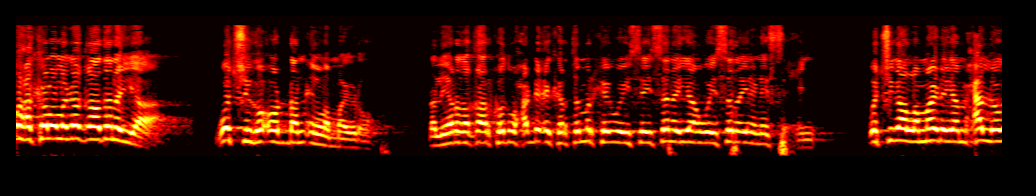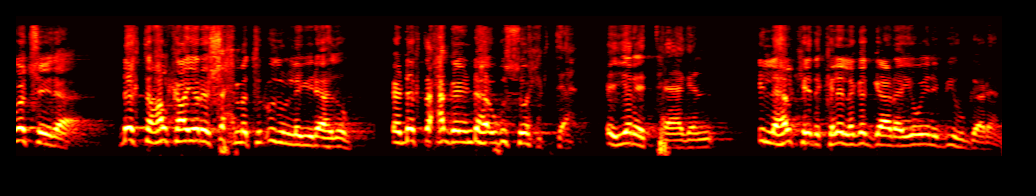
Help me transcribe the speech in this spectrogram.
waxaa kaloo laga qaadanayaa wejiga oo dhan in la maydho. Dhallinyarada qaarkood waxaa dhici karta markay weysaysanayaan weysada inaynay sixin. Wejigaa la maydhaya maxaa looga jeedaa? Dhegta halkaa yaree shaxmatul udun la yidhaahdo. Ee dhegta xagga indhaha ugu soo xigta ee yaree taagan. Ilaa halkeeda kale laga gaadhaayo waa inay biyuhu gaadhaan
